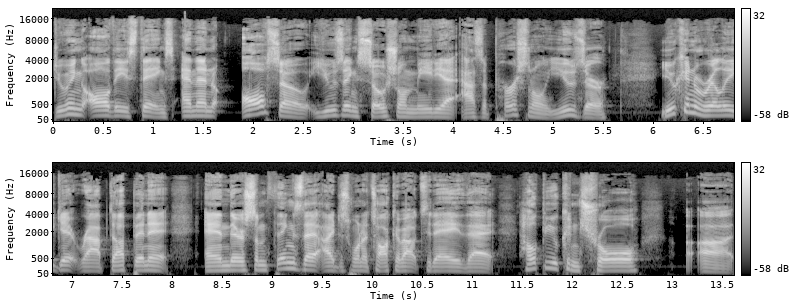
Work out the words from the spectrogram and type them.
doing all these things, and then also using social media as a personal user, you can really get wrapped up in it. And there's some things that I just want to talk about today that help you control uh,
